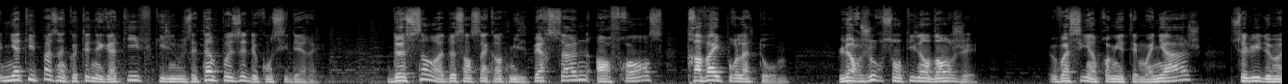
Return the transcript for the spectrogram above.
n'y a-t-il pas un côté négatif qu'il nous est imposé de considérer? 200 à 250 000 personnes en France travaillent pour l'atome. Leurs jours sont-ils en danger? Voici un premier témoignage, celui de M.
